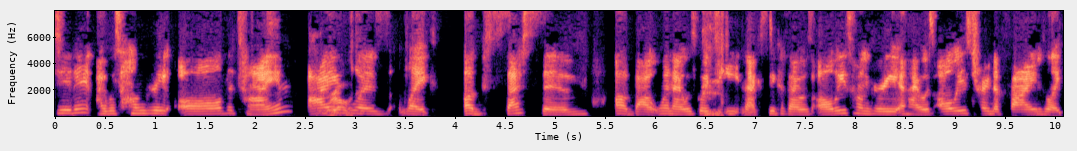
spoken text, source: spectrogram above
didn't. I was hungry all the time. I Really? was like obsessive about when I was going to eat next because I was always hungry and I was always trying to find like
